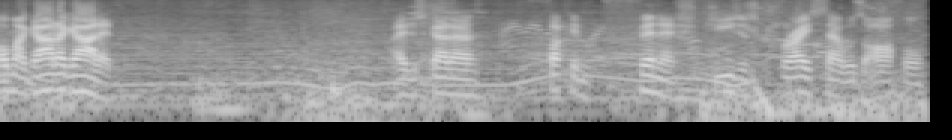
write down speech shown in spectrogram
Oh my god, I got it. I just gotta fucking finish. Jesus Christ, that was awful.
